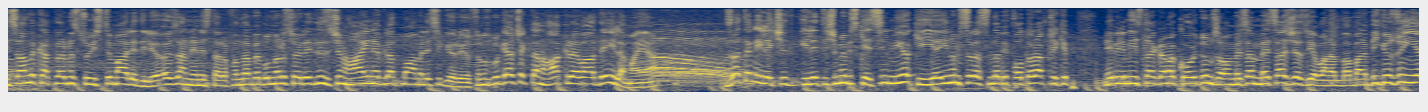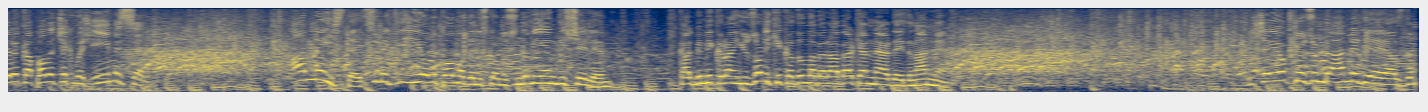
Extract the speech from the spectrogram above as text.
İnsanlık haklarınız suistimal ediliyor öz anneniz tarafından ve bunları söylediğiniz için hain evlat muamelesi görüyorsunuz. Bu gerçekten hak reva değil ama ya. Zaten iletişimimiz kesilmiyor ki. Yayınım sırasında bir fotoğraf çekip ne bileyim Instagram'a koyduğum zaman mesela mesaj yazıyor bana. Bana bir gözün yarı kapalı çıkmış iyi misin? Anne işte sürekli iyi olup olmadığınız konusunda bir endişeli. Kalbimi kıran 112 kadınla beraberken neredeydin anne? Bir şey yok gözümde anne diye yazdım.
